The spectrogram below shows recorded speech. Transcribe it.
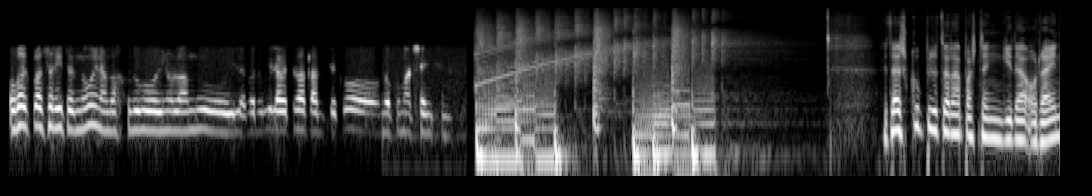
horrek plaza egiten du, enan barko dugu inolandu hilabete bat lanteko noko matxain zen. Eta esku pilotara pasten gira orain,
